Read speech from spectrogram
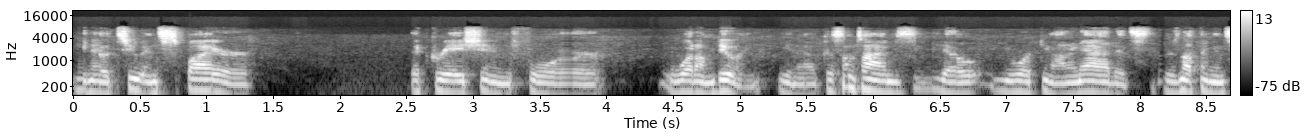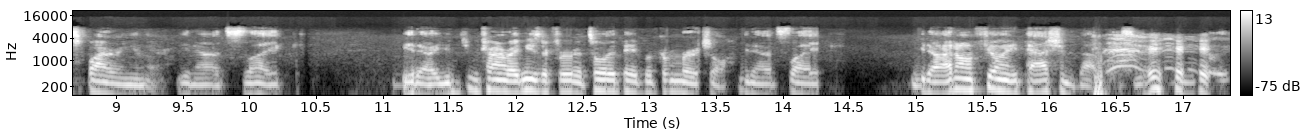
you know, to inspire the creation for what I'm doing, you know, because sometimes, you know, you're working on an ad, it's there's nothing inspiring in there, you know, it's like, you know, you're trying to write music for a toilet paper commercial, you know, it's like, you know, I don't feel any passion about this. You, know, really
